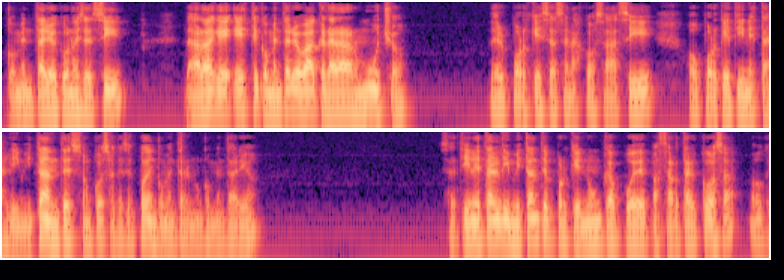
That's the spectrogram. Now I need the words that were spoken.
comentario que uno dice, sí, la verdad que este comentario va a aclarar mucho del por qué se hacen las cosas así o por qué tiene estas limitantes. Son cosas que se pueden comentar en un comentario. O sea, tiene tal limitante porque nunca puede pasar tal cosa. Ok,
